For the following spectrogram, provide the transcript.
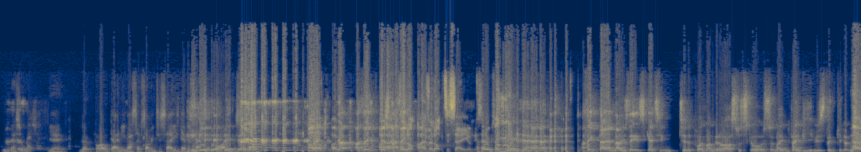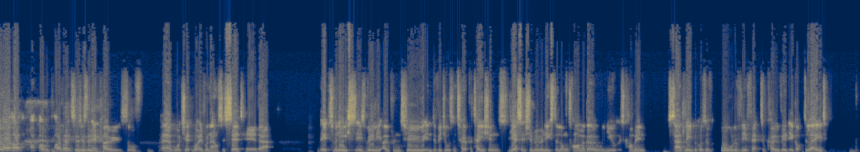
No, That's all. Yeah. Look, poor old Dan. He must have something to say. He's never sat quiet. oh, I think, I, I, have think, a lot, I have a lot to say on this. I thought it was on you. I think Dan knows that it's getting to the point where I'm going to ask for scores. So maybe, maybe he was thinking of. No, I, I, I would, I'd like to just echo sort of uh, what, what everyone else has said here that its release is really open to individuals' interpretations. Yes, it should be released a long time ago. We knew it was coming. Sadly, because of all of the effect of COVID, it got delayed.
